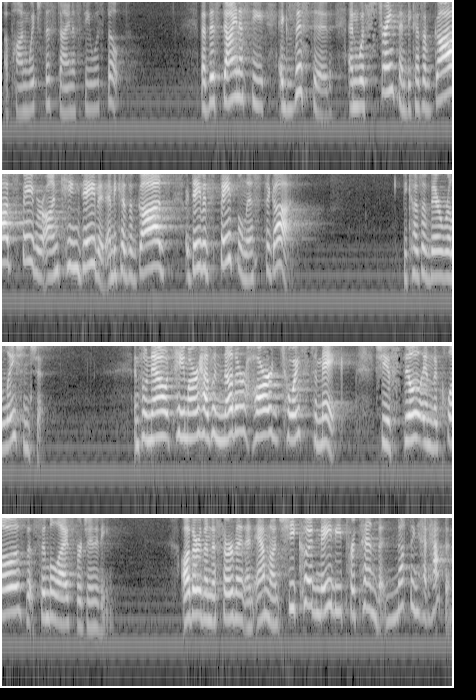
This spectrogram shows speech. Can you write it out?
upon which this dynasty was built. That this dynasty existed and was strengthened because of God's favor on King David and because of God's David's faithfulness to God. Because of their relationship. And so now Tamar has another hard choice to make. She is still in the clothes that symbolize virginity. Other than the servant and Amnon, she could maybe pretend that nothing had happened.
